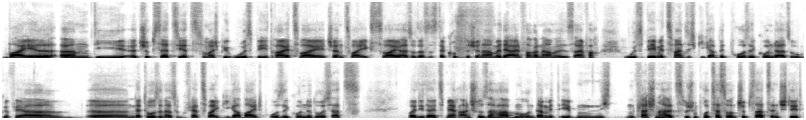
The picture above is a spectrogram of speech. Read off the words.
weil ähm, die äh, Chipsets jetzt zum Beispiel USB 3.2 Gen 2X2, also das ist der kryptische Name, der einfache Name ist einfach USB mit 20 Gigabit pro Sekunde, also ungefähr äh, netto sind das ungefähr 2 Gigabyte pro Sekunde Durchsatz weil die da jetzt mehrere Anschlüsse haben und damit eben nicht ein Flaschenhals zwischen Prozessor und Chipsatz entsteht,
